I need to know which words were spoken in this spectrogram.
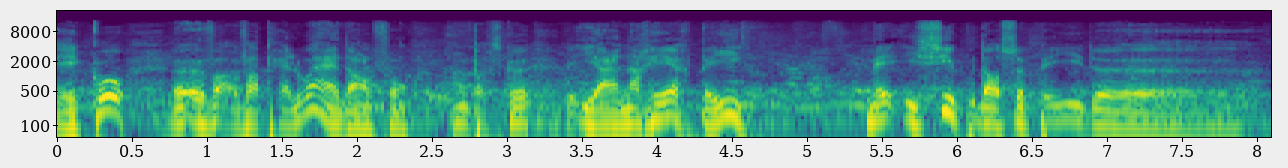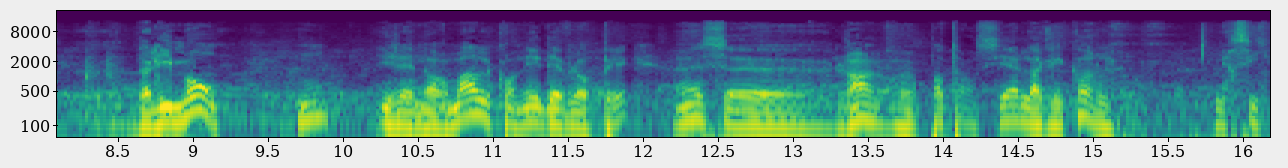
écho euh, va, très loin dans le fond, hein, parce qu'il y a un arrière-pays. Mais ici, dans ce pays de, de Limon, hein, il est normal qu'on ait développé hein, ce grand potentiel agricole. Merci.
